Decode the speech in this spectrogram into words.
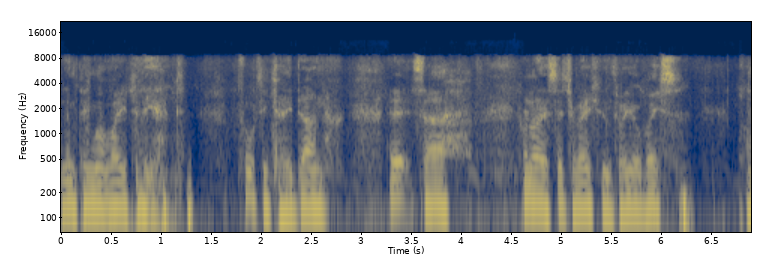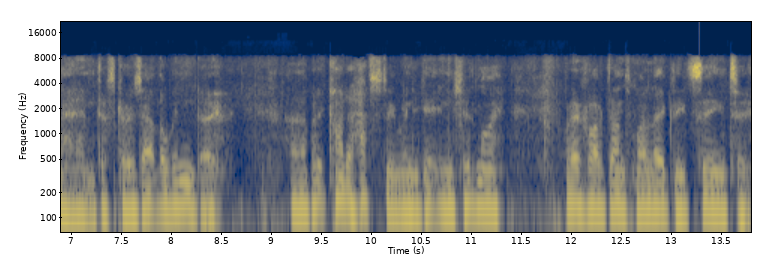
limping my way to the end. 40k done. It's uh, one of those situations where your race plan just goes out the window. Uh, but it kind of has to when you get injured. My whatever I've done to my leg needs seeing to.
